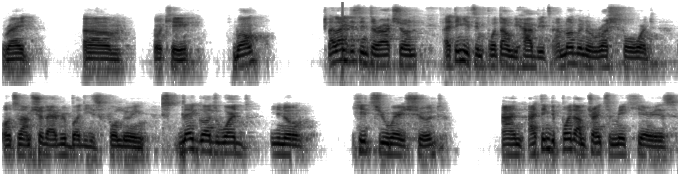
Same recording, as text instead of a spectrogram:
Right? Um, okay. Well, I like this interaction. I think it's important we have it. I'm not going to rush forward until I'm sure that everybody is following. Let God's word, you know, hit you where it should. And I think the point I'm trying to make here is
